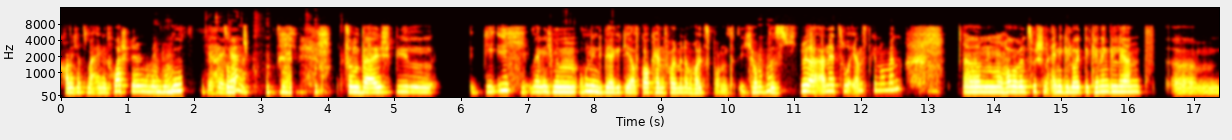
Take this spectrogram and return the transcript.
Kann ich jetzt mal eine vorstellen, wenn Mhm. du willst. Ja, sehr Zum gerne. Zum Beispiel gehe ich, wenn ich mit dem Hund in die Berge gehe, auf gar keinen Fall mit einem Halsband. Ich habe Mhm. das früher auch nicht so ernst genommen, ähm, habe aber inzwischen einige Leute kennengelernt, ähm,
